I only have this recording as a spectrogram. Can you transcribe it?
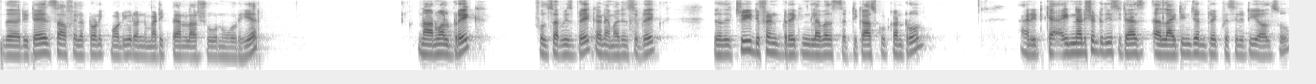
The details of electronic module and pneumatic panel are shown over here. Normal brake, full service brake and emergency brake. There are the three different braking levels that TCAS could control. And it can, in addition to this, it has a light engine brake facility also.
